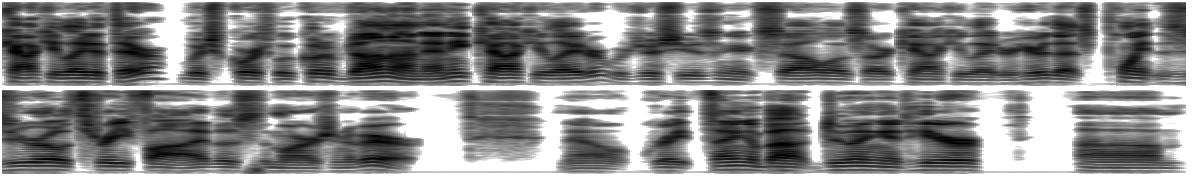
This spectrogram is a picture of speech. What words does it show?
calculate it there, which of course we could have done on any calculator. We're just using Excel as our calculator here. That's 0.035 as the margin of error. Now, great thing about doing it here um,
